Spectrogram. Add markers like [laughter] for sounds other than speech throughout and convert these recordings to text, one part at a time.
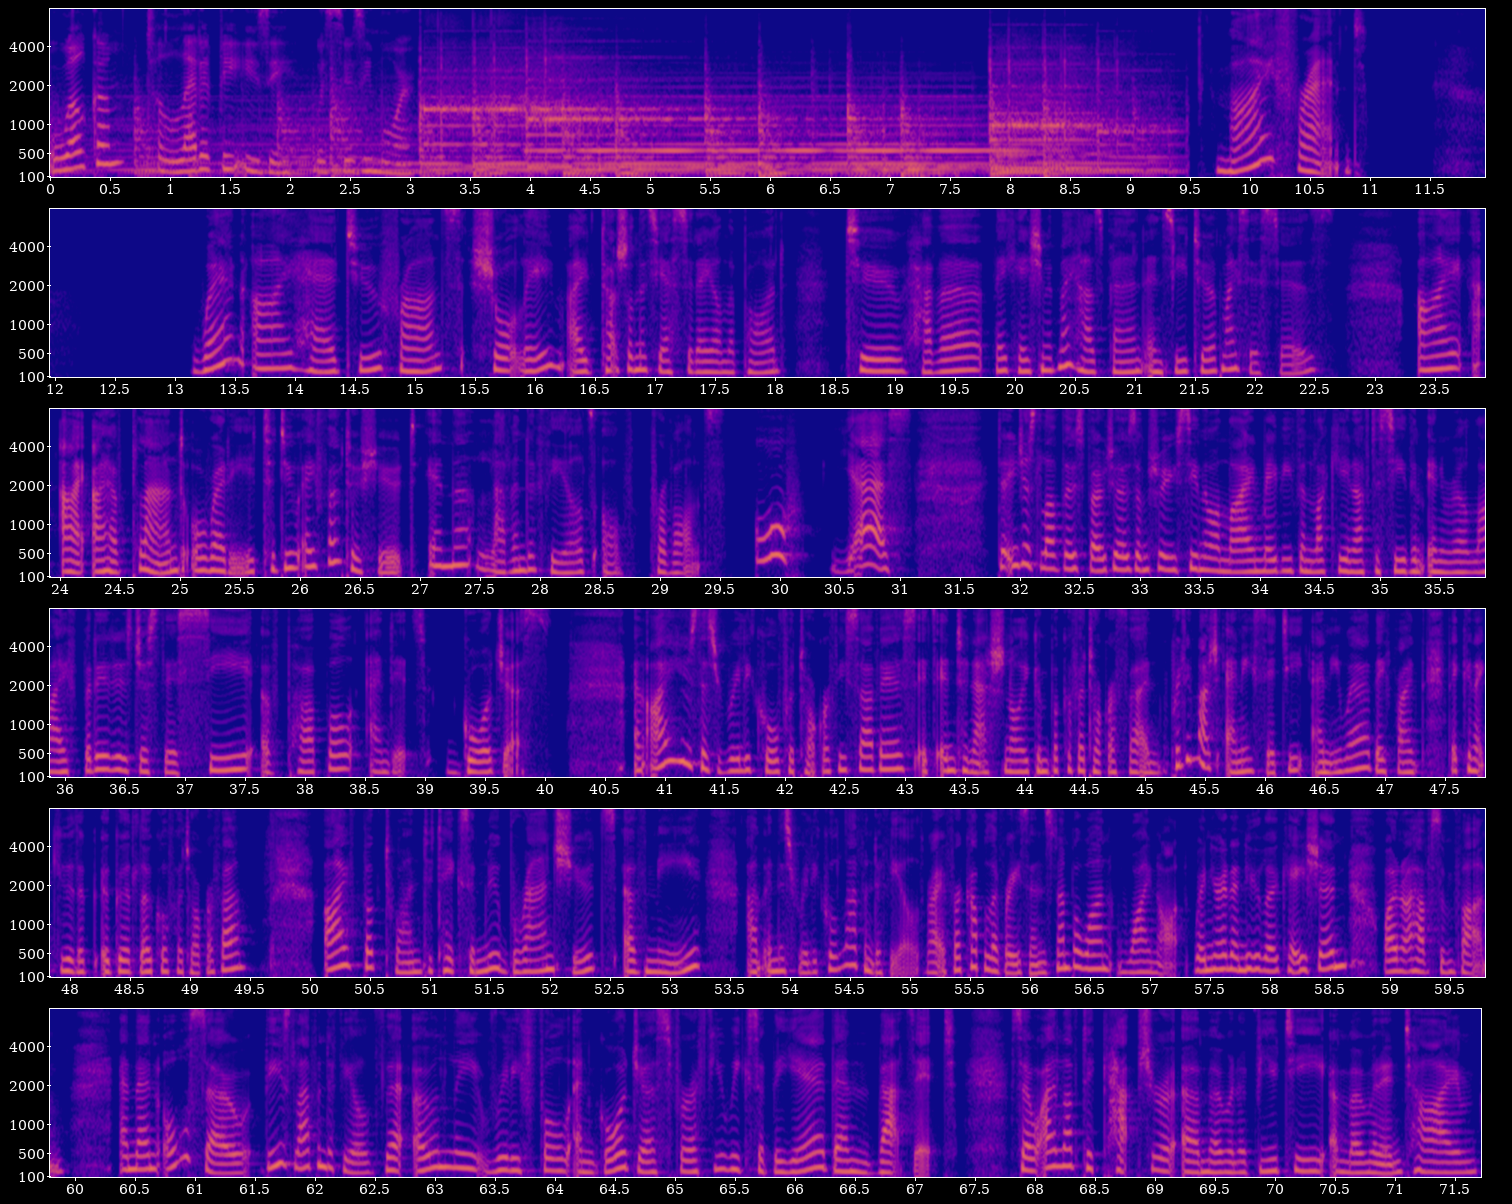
Welcome to Let It Be Easy with Susie Moore. My friend, when I head to France shortly, I touched on this yesterday on the pod, to have a vacation with my husband and see two of my sisters. I, I, I have planned already to do a photo shoot in the lavender fields of Provence. Oh, yes. Don't you just love those photos? I'm sure you've seen them online, maybe even lucky enough to see them in real life, but it is just this sea of purple and it's gorgeous. And I use this really cool photography service. It's international. You can book a photographer in pretty much any city, anywhere. They find, they connect you with a, a good local photographer. I've booked one to take some new brand shoots of me um, in this really cool lavender field, right? For a couple of reasons. Number one, why not? When you're in a new location, why not have some fun? And then also, these lavender fields, they're only really full and gorgeous for a few weeks of the year, then that's it. So I love to capture a moment of beauty a moment in time.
